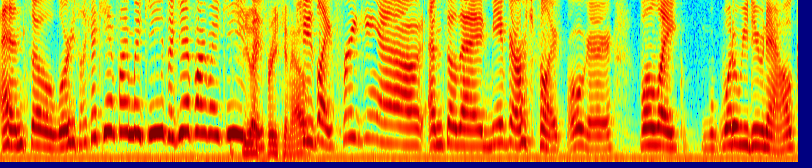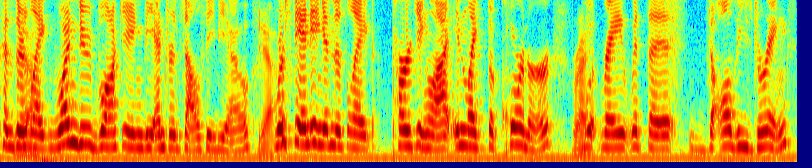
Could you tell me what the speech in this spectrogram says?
And so Lori's like, I can't find my keys. I can't find my keys. she, like, And freaking out? She's like freaking out. And so then me and Ferris were like, okay, well, like, what do we do now? Because there's Yeah. like one dude blocking the entrance to LCBO. Yeah. We're standing in this like parking lot in like the corner, Right. w- right, with the, the all these drinks.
